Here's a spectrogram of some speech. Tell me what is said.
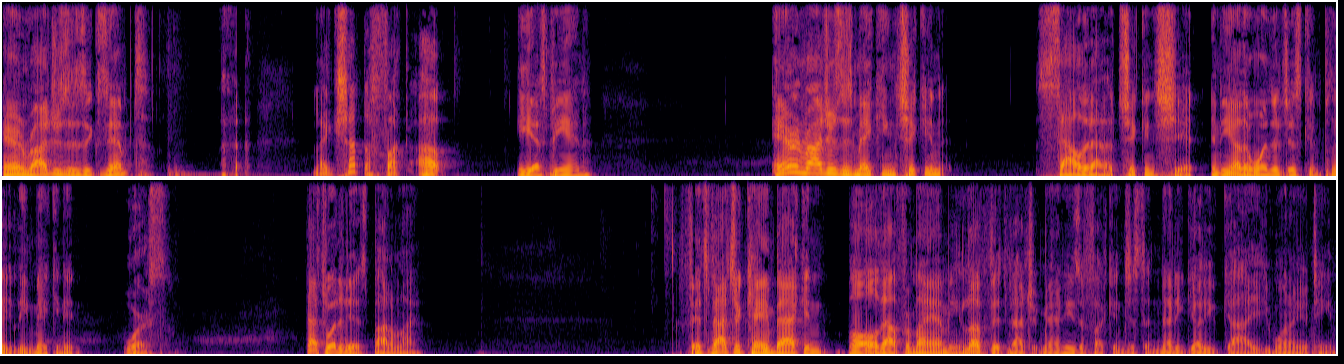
Aaron Rodgers is exempt? like shut the fuck up, ESPN. Aaron Rodgers is making chicken salad out of chicken shit, and the other ones are just completely making it worse. That's what it is, bottom line. Fitzpatrick came back and balled out for Miami. Love Fitzpatrick, man. He's a fucking just a nutty gutty guy you want on your team.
